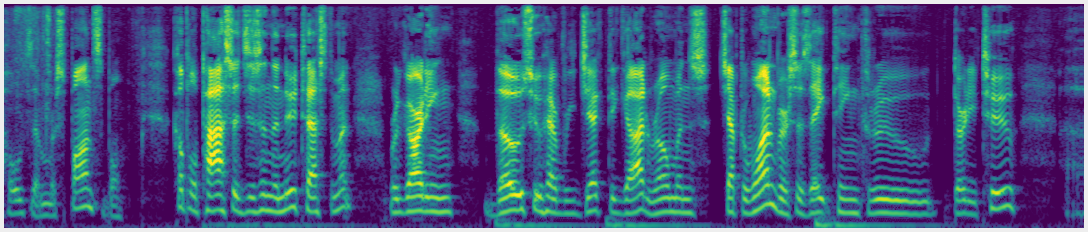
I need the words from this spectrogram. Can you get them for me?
holds them responsible. A couple of passages in the New Testament regarding those who have rejected God. Romans chapter 1 verses 18 through 32. Uh,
